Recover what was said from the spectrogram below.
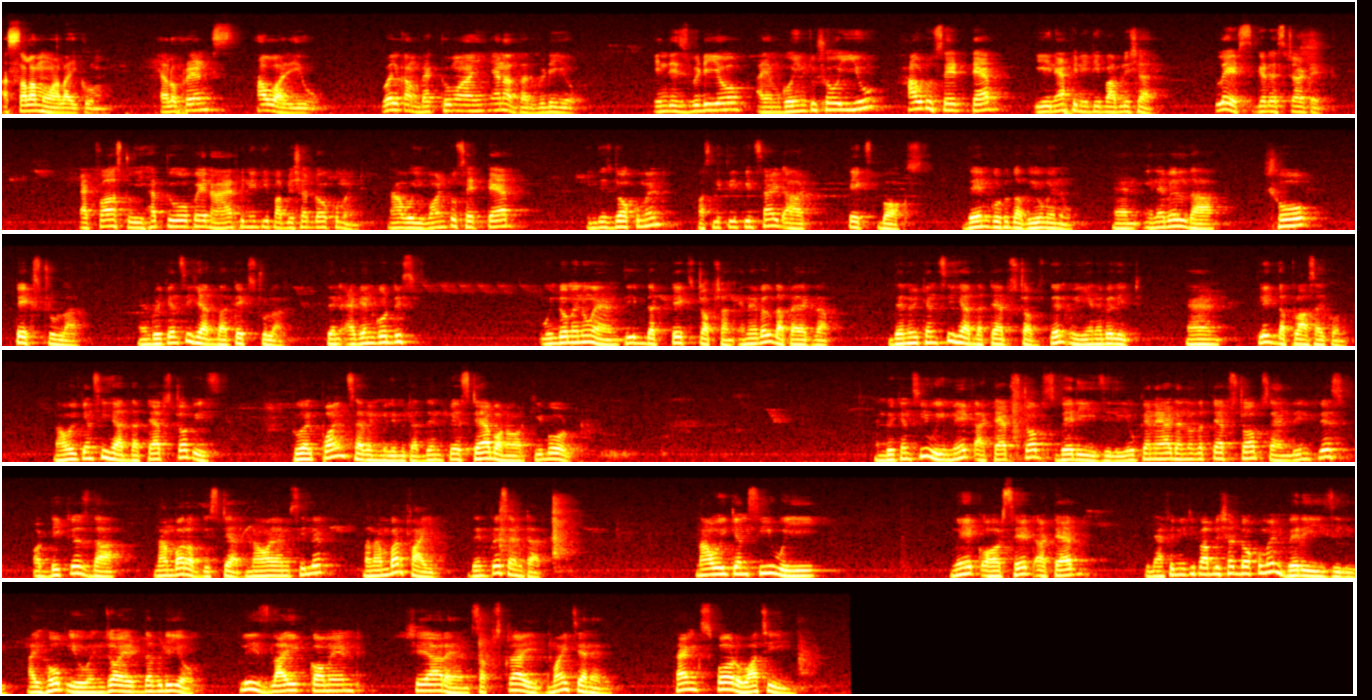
Assalamu alaikum. Hello friends, how are you? Welcome back to my another video. In this video, I am going to show you how to set tab in Affinity Publisher. Let's get started. At first, we have to open Affinity Publisher document. Now we want to set tab in this document. Firstly, click inside our text box. Then go to the view menu and enable the show text ruler and we can see here the text ruler then again go this window menu and click the text option. Enable the paragraph. Then we can see here the tab stops. Then we enable it and click the plus icon. Now we can see here the tab stop is 12.7 millimeter. Then press tab on our keyboard. And we can see we make our tab stops very easily. You can add another tab stops and increase or decrease the number of this tab. Now i am select the number 5 then press enter. Now we can see we make or set a tab in affinity publisher document very easily. I hope you enjoyed the video. Please like comment share and subscribe my channel. Thanks for watching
